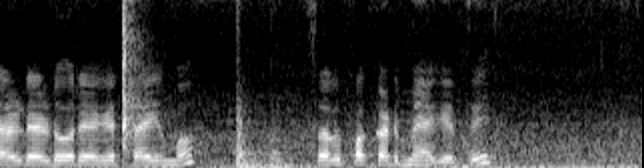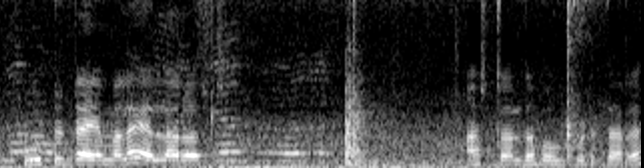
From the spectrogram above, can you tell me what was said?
ಎರಡು, ಎರಡೂವರೆ ಆಗೈತೆ ಟೈಮು ಸ್ವಲ್ಪ ಕಡಿಮೆ ಆಗೈತಿ. ಊಟ ಟೈಮಲ್ಲ ಎಲ್ಲರೂ ಅಷ್ಟು ಅಷ್ಟಂದ್ರೆ ಹೋಗಿಬಿಡ್ತಾರೆ.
